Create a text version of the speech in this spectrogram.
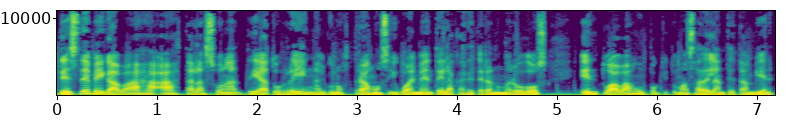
desde Vega Baja hasta la zona de Atorrey, en algunos tramos, igualmente la carretera número 2 en Tuabajo, un poquito más adelante también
